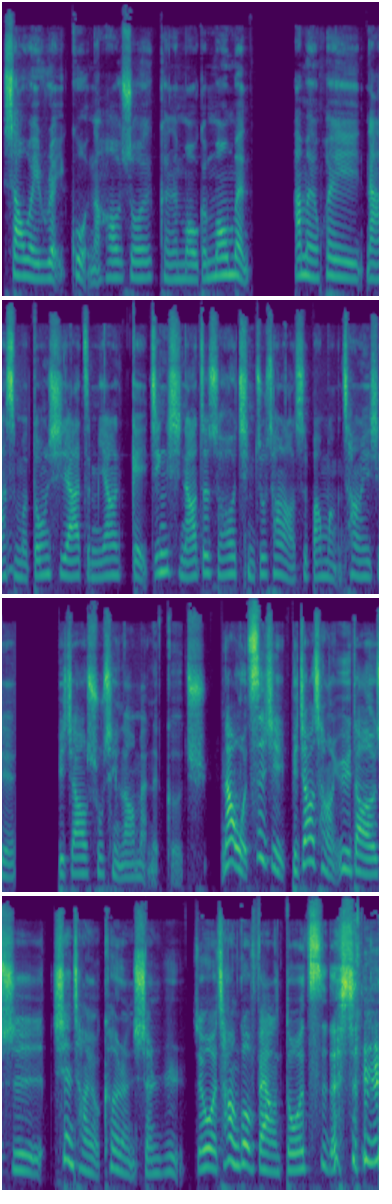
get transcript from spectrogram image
稍微蕊过，然后说可能某个 moment 他们会拿什么东西啊，怎么样给惊喜，然后这时候请驻唱老师帮忙唱一些。比较抒情浪漫的歌曲。那我自己比较常遇到的是现场有客人生日，所以我唱过非常多次的 生日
